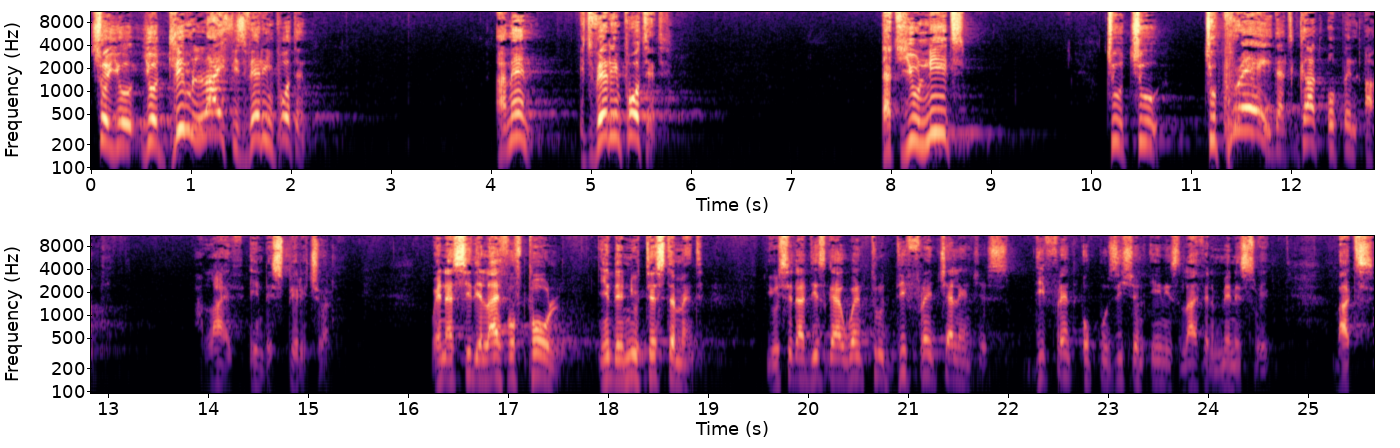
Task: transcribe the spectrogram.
So your, your dream life is very important. Amen. It's very important that you need to, to, to pray that God open up a life in the spiritual. When I see the life of Paul in the New Testament, you see that this guy went through different challenges, different opposition in his life and ministry. But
